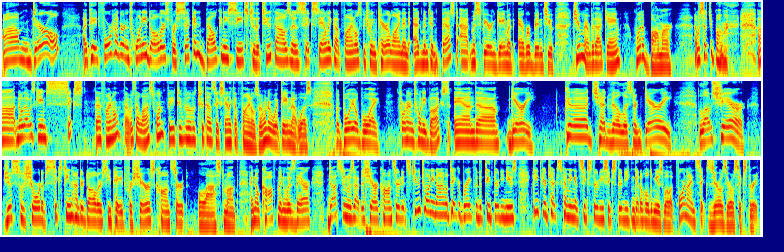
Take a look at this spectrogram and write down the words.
Um, Daryl. I paid $420 for second balcony seats to the 2006 Stanley Cup Finals between Carolina and Edmonton. Best atmosphere and game I've ever been to. Do you remember that game? What a bummer. That was such a bummer. Uh, no, that was game six, that final. That was the last one, 2006 Stanley Cup Finals. I wonder what game that was. But boy, oh boy, 420 bucks. And uh, Gary, good Chedville listener, Gary, loves Cher. Just so short of $1,600 he paid for Cher's concert last month. I know Kaufman was there. Dustin was at the Cher concert. It's 229. We'll take a break for the 230 news. Keep your texts coming at 630, 630. You can get a hold of me as well at 496 0063.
